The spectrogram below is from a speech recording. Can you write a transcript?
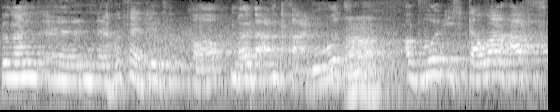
wenn man äh, eine Haushaltshilfe braucht, neu beantragen muss. Ah. Obwohl ich dauerhaft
